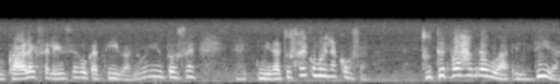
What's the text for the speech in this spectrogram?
buscaba la excelencia educativa, ¿no? Y entonces, eh, mira, tú sabes cómo es la cosa. Tú te vas a graduar el día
